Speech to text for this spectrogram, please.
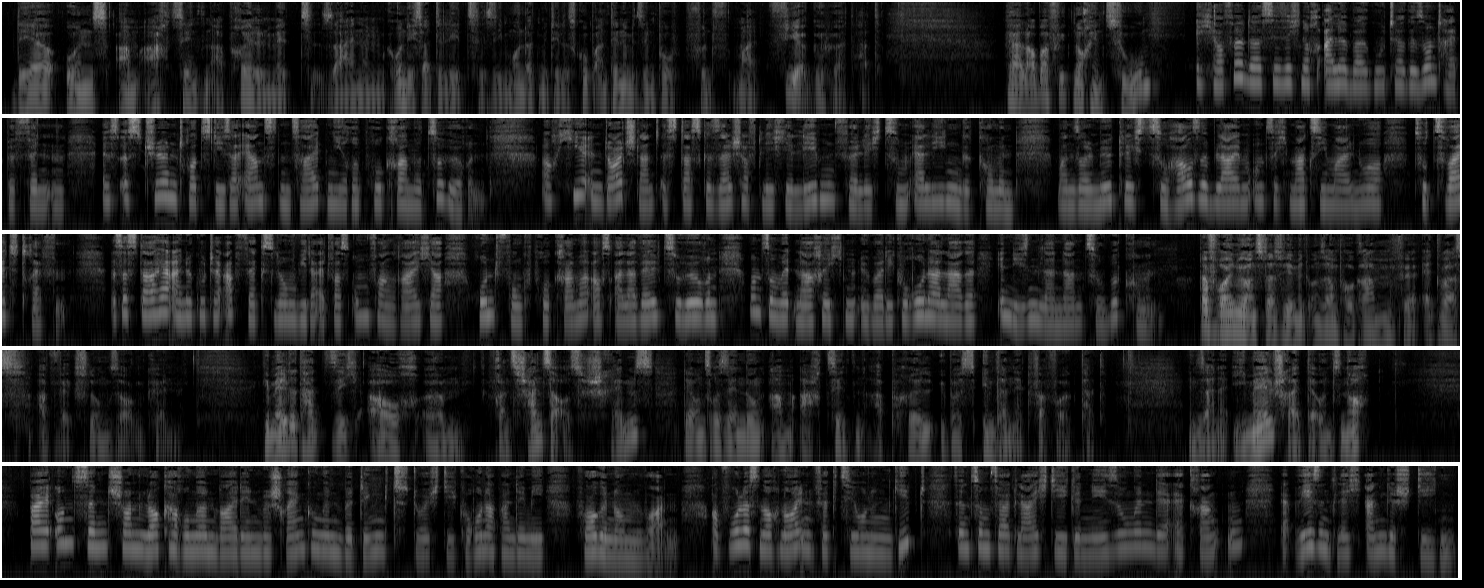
der uns am 18. April mit seinem Grundig-Satellit 700 mit Teleskopantenne mit SINPO 5x4 gehört hat. Herr Lauber fügt noch hinzu, ich hoffe, dass Sie sich noch alle bei guter Gesundheit befinden. Es ist schön, trotz dieser ernsten Zeiten Ihre Programme zu hören. Auch hier in Deutschland ist das gesellschaftliche Leben völlig zum Erliegen gekommen. Man soll möglichst zu Hause bleiben und sich maximal nur zu zweit treffen. Es ist daher eine gute Abwechslung, wieder etwas umfangreicher Rundfunkprogramme aus aller Welt zu hören und somit Nachrichten über die Corona-Lage in diesen Ländern zu bekommen. Da freuen wir uns, dass wir mit unserem Programm für etwas Abwechslung sorgen können. Gemeldet hat sich auch ähm, Franz Schanzer aus Schrems, der unsere Sendung am 18. April übers Internet verfolgt hat. In seiner E-Mail schreibt er uns noch, bei uns sind schon Lockerungen bei den Beschränkungen bedingt durch die Corona-Pandemie vorgenommen worden. Obwohl es noch Neuinfektionen gibt, sind zum Vergleich die Genesungen der Erkrankten wesentlich angestiegen.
